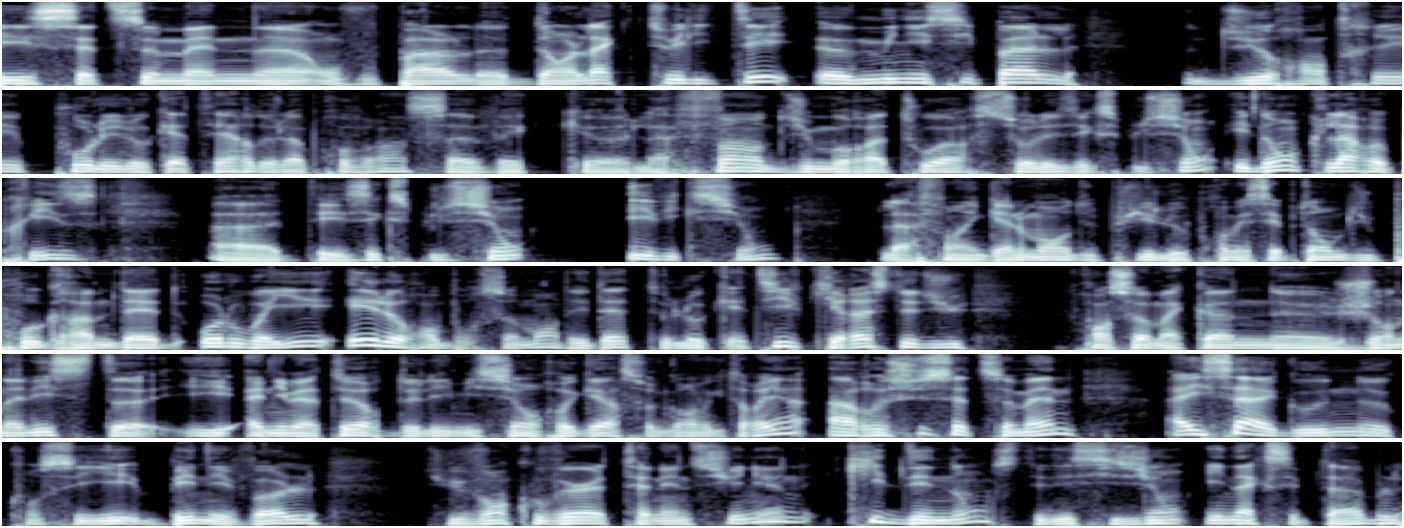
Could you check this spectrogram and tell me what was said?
Et cette semaine, on vous parle dans l'actualité euh, municipale du rentrée pour les locataires de la province avec euh, la fin du moratoire sur les expulsions et donc la reprise euh, des expulsions évictions. La fin également depuis le 1er septembre du programme d'aide au loyer et le remboursement des dettes locatives qui restent dues. François Macon, journaliste et animateur de l'émission Regard sur le Grand Victoria, a reçu cette semaine Aïssa Agoun, conseiller bénévole du Vancouver Tenants Union, qui dénonce des décisions inacceptables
